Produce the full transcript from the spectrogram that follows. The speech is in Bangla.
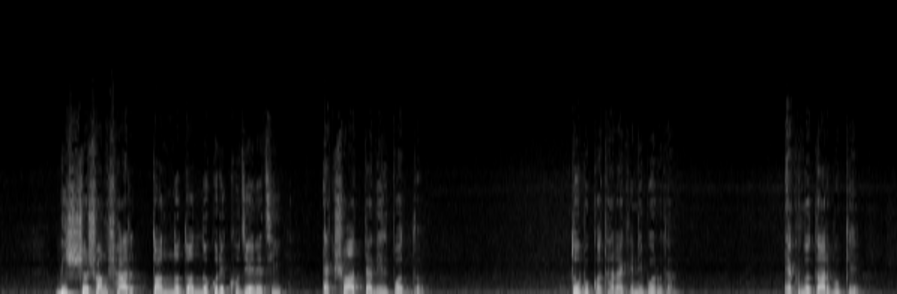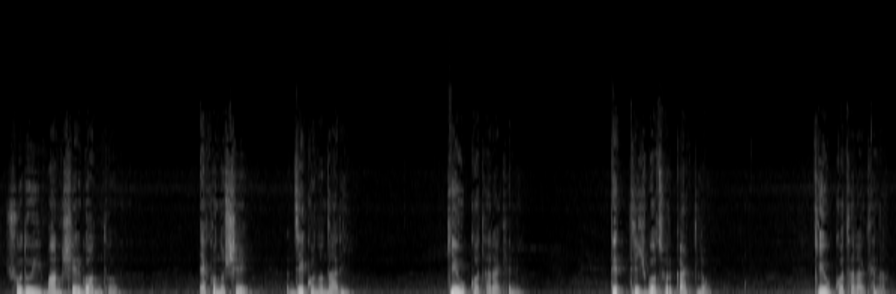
বিশ্ব সংসার তন্ন তন্ন করে খুঁজে এনেছি একশো আটটা নীলপদ্ম। তবু কথা রাখেনি বরুদা। এখনও তার বুকে শুধুই মাংসের গন্ধ। এখনও সে যে কোনো নারী। কেউ কথা রাখেনি। তেত্রিশ বছর কাটল। কেউ কথা রাখে না।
